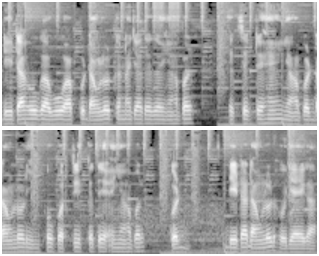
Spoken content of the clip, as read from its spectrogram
डेटा होगा वो आपको डाउनलोड करना चाहते हैं तो यहाँ पर देख सकते हैं, यहाँ पर डाउनलोड इन्फो पर क्लिक करते हैं, यहाँ पर डेटा डाउनलोड हो जाएगा।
